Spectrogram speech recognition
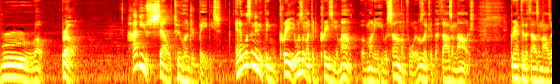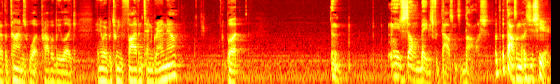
Bro. Bro. How do you sell 200 babies? And it wasn't anything crazy. It wasn't like a crazy amount of money he was selling them for. It was like a thousand dollars. Granted, a thousand dollars at the time is what probably like anywhere between five and ten grand now. But he's selling babies for thousands of dollars. A, a thousand dollars just here.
